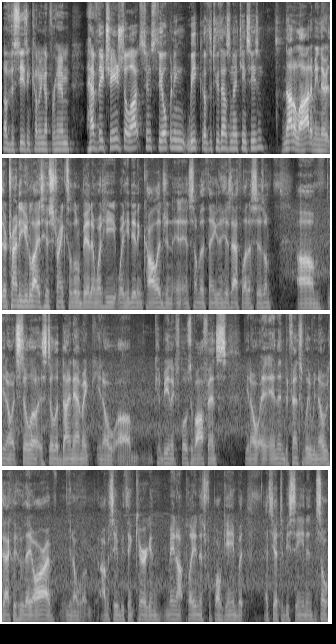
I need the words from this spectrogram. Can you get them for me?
of the season coming up for him. Have they changed a lot since the opening week of the 2019 season? Not a lot. I mean, they're, they're trying to utilize his strengths a little bit and what he what he did in college and, and, and some of the things, and his athleticism. Um, you know, it's still a it's still a dynamic. You know, um, can be an explosive offense you know, and, and, then defensively, we know exactly who they are. I've, you know, obviously we think Kerrigan may not play in this football game, but that's yet to be seen. And so,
